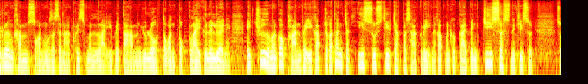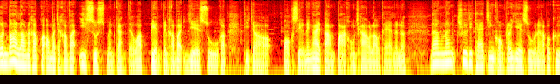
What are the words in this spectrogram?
เรื่องคำสอนของศาสนาคริสต์มันไหลไปตามยุโรปตะวันตกไกลขึ้นเรื่อยๆเนี่ยไอ้ชื่อมันก็ผันไปอีกครับจนกระทั่งจากอิซุสที่จากภาษากรีกนะครับมันก็กลายเป็นจีซัสในที่สุด ส่วนบ้านเรานะครับก็เอามาจากคำว่าอิซุสเหมือนกัน แต่ว่าเปลี่ยนเป็นคำว่าเยซูครับที่จะออกเสียงได้ง่ายตามปากของชาวเราแทนนะเนอะดังนั้นชื่อที่แท้จริงของพระเยซูนะครับก็คือ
